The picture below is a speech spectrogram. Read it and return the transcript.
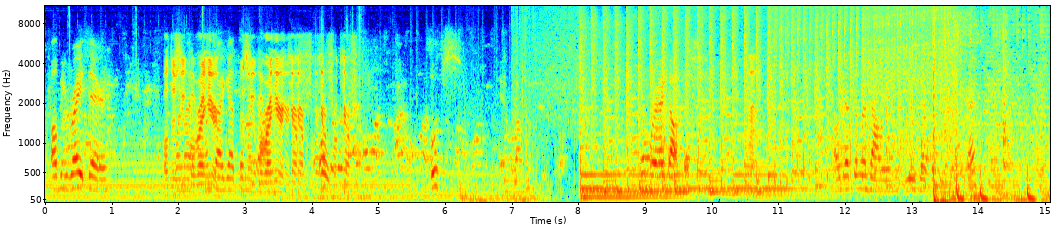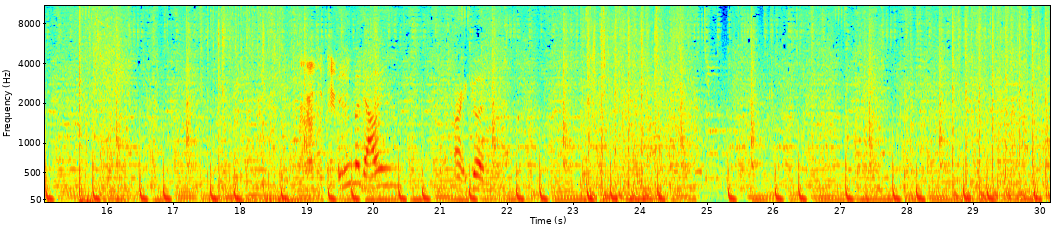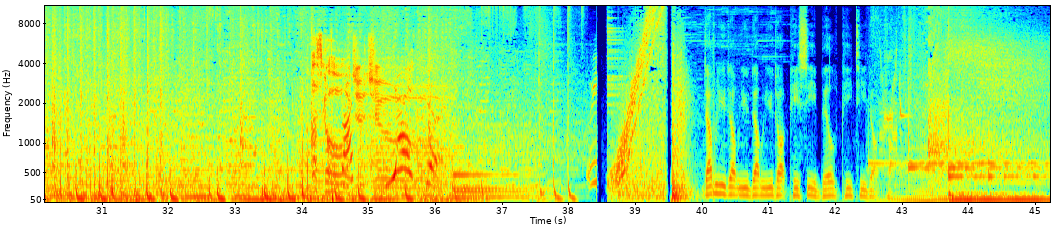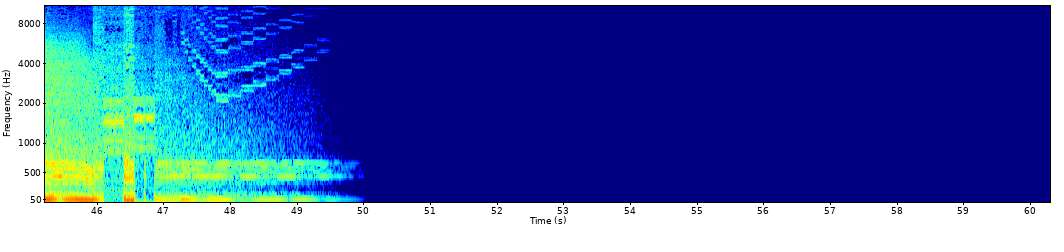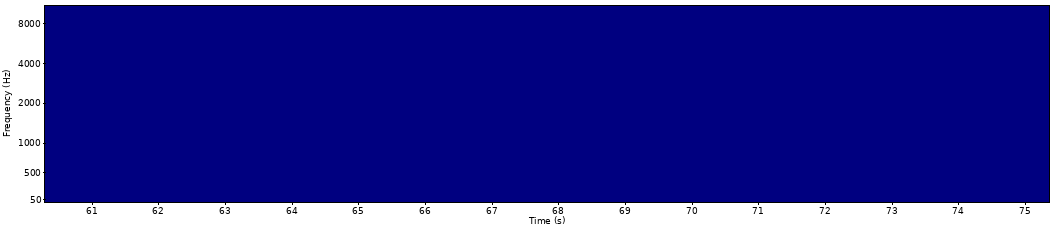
I'll be right there. Oh, there's people right here. I get them There's people right here. Careful, oh. careful, careful. Oops. Okay, hold on. Don't worry, I got this. Okay. I'll get the medallion. You get the people, okay? I got the people. Is this medallion? Alright, good. Let's go, What? Juju. Yes! www.pcbuildpt.com.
